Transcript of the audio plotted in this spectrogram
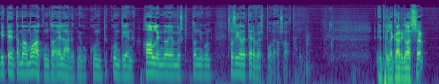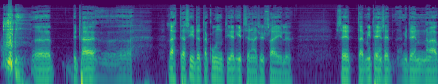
miten tämä maakunta elää nyt niin kuin kuntien hallinnon ja myöskin tuon niin sosiaali- ja terveyspuolen osalta? Etelä-Karjalassa pitää lähteä siitä, että kuntien itsenäisyys säilyy. Se, että miten, se, miten nämä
